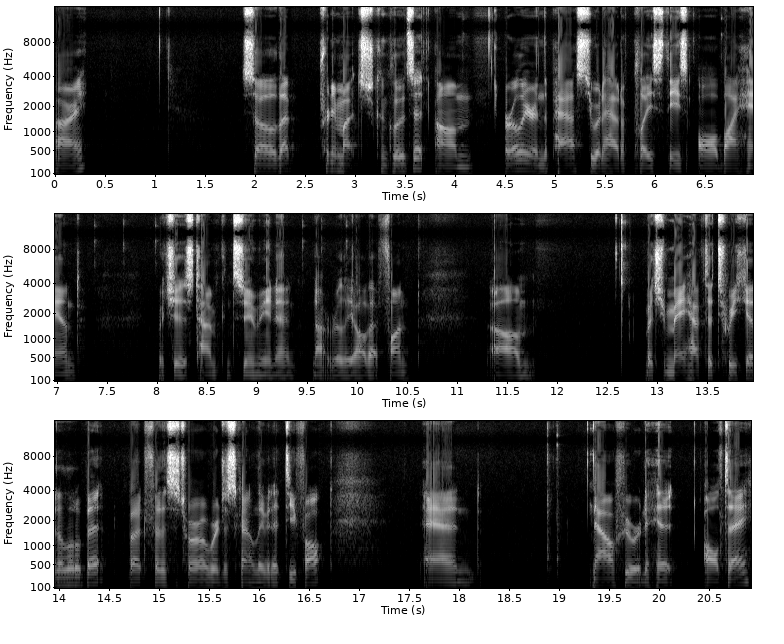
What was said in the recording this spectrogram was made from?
Alright. So that pretty much concludes it. Um, earlier in the past, you would have had to place these all by hand, which is time consuming and not really all that fun. Um, but you may have to tweak it a little bit, but for this tutorial, we're just going to leave it at default. And now if we were to hit Alt-A,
